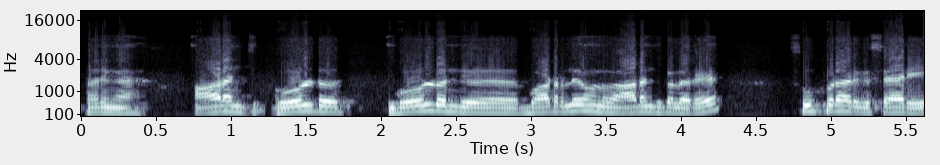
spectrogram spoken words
பாருங்க. ஆரஞ்சு கோல்டு கோல்டு அண்ட் பார்டர்லேயே உங்களுக்கு ஆரஞ்சு கலரு சூப்பராக இருக்குது சாரீ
